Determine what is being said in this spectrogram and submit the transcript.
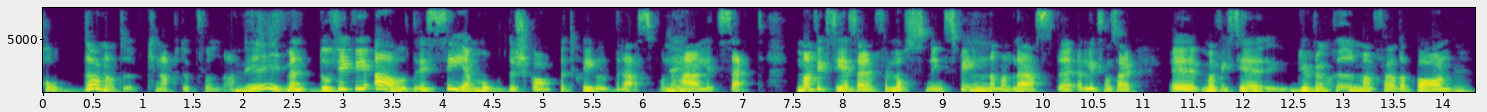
poddarna typ knappt uppfunna. Nej. Men då fick vi ju aldrig se moderskapet skildras på Nej. härligt sätt. Man fick se så här en förlossningsfilm när man läste, eller liksom så här, Eh, man fick se Gudrun Schyman föda barn Mm.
